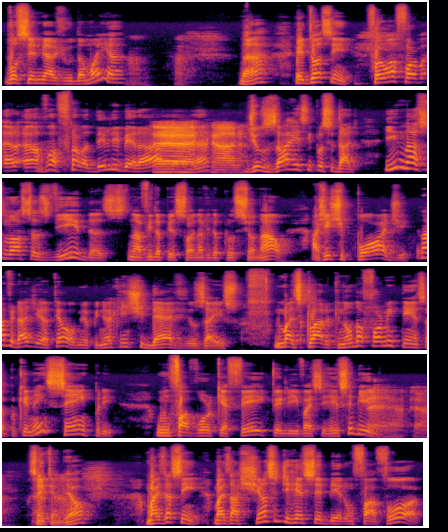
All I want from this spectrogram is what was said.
você me ajuda amanhã. Ah, ah. Né? Então, assim, foi uma forma, era uma forma deliberada é, né, de usar a reciprocidade. E nas nossas vidas, na vida pessoal e na vida profissional, a gente pode, na verdade, até a minha opinião é que a gente deve usar isso. Mas, claro, que não da forma intensa, porque nem sempre um favor que é feito ele vai ser recebido. É, é, Você é, entendeu? Mas assim, mas a chance de receber um favor,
